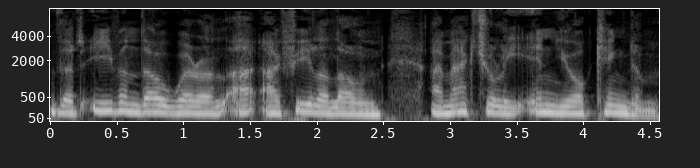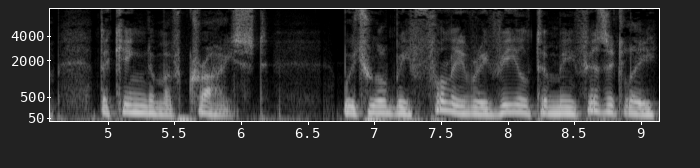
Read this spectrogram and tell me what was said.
That even though we're, I feel alone, I'm actually in your kingdom, the kingdom of Christ, which will be fully revealed to me physically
